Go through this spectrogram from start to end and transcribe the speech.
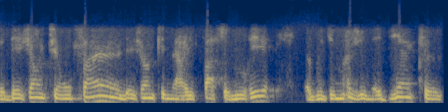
Euh, Des gens qui ont faim, des gens qui n'arrivent pas à se nourrir, euh, vous imaginez bien que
